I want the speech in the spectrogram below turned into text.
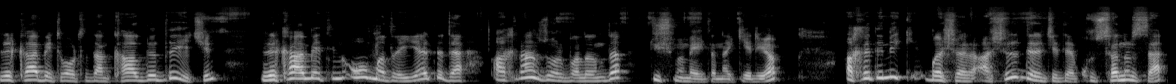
rekabeti ortadan kaldırdığı için rekabetin olmadığı yerde de akran zorbalığında düşme meydana geliyor. Akademik başarı aşırı derecede kutsanırsa,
